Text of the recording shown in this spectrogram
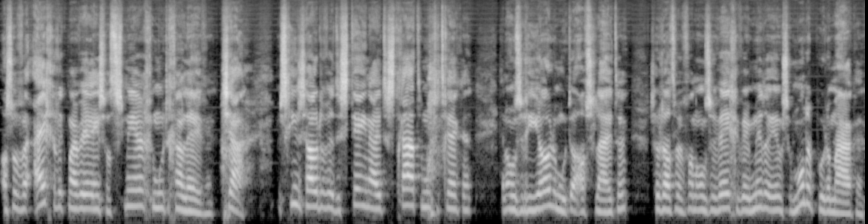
Alsof we eigenlijk maar weer eens wat smeriger moeten gaan leven. Tja, misschien zouden we de stenen uit de straten moeten trekken en onze riolen moeten afsluiten, zodat we van onze wegen weer middeleeuwse modderpoeder maken.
